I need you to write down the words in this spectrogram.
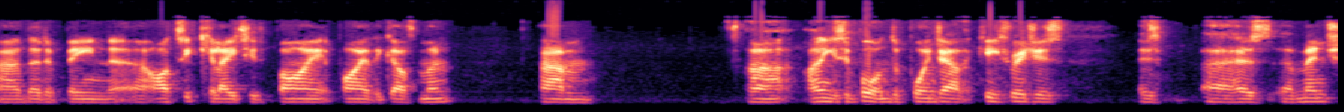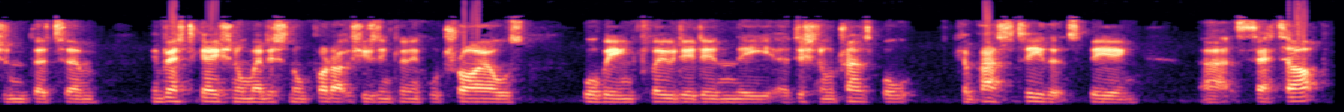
that have been articulated by by the government. Um, I think it's important to point out that Keith Ridge is, is has mentioned that um, investigational medicinal products using clinical trials will be included in the additional transport capacity that's being uh, set up.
